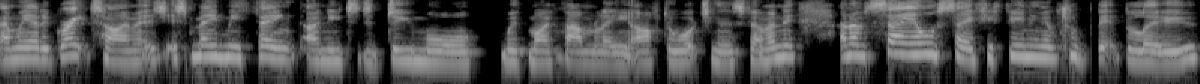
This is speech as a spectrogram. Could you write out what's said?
And we had a great time. It just made me think I needed to do more with my family after watching this film. And, it, and I would say also, if you're feeling a little bit blue,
